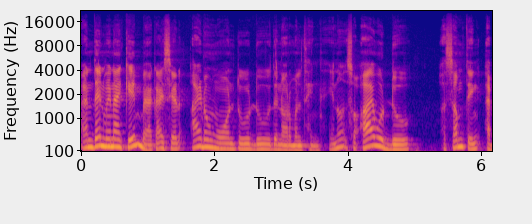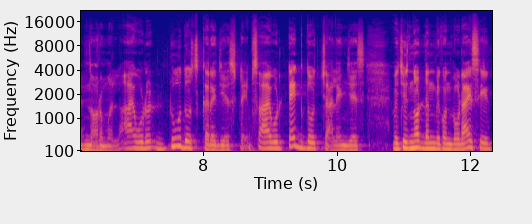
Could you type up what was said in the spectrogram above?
And then when i came back i said i don't want to do the normal thing you know. So i would do something abnormal. I would do those courageous steps. I would take those challenges, which is not done because what I see,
